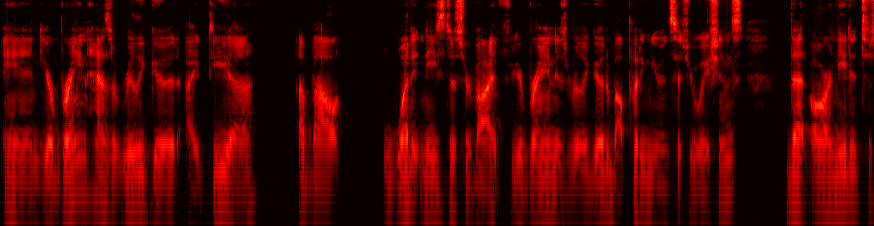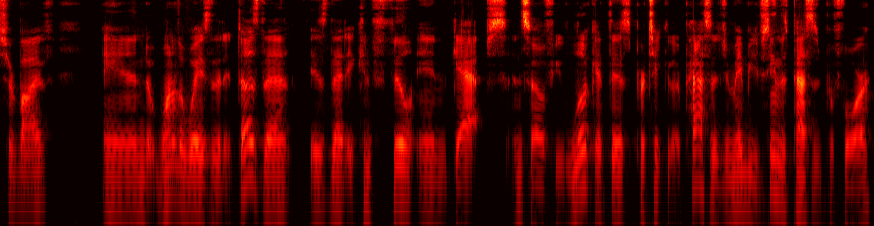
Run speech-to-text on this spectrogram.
And your brain has a really good idea about what it needs to survive. Your brain is really good about putting you in situations that are needed to survive. And one of the ways that it does that is that it can fill in gaps. And so if you look at this particular passage, and maybe you've seen this passage before,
